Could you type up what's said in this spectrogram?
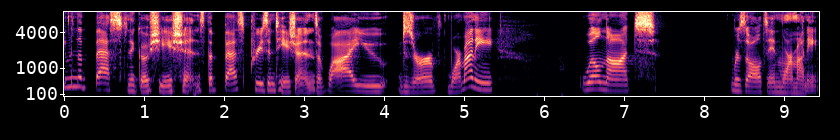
even the best negotiations, the best presentations of why you deserve more money will not result in more money.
